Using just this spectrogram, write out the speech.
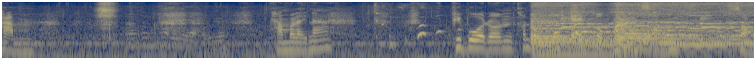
ทำทำอะไรนะ พี่บัวโดนขนมหม้อแกงตกมาสองสอง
